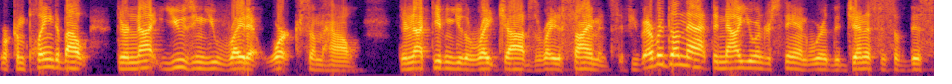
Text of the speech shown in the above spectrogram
or complained about they're not using you right at work somehow. They're not giving you the right jobs, the right assignments. If you've ever done that, then now you understand where the genesis of this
